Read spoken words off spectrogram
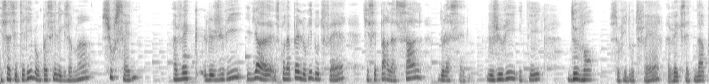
Et ça, c'est terrible. On passait l'examen sur scène avec le jury. Il y a ce qu'on appelle le rideau de fer qui sépare la salle de la scène. Le jury était devant ce rideau de fer, avec cette nappe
